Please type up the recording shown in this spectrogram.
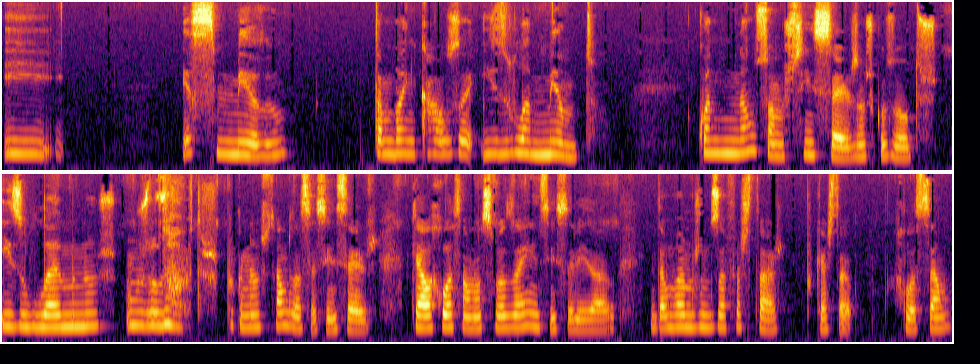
E esse medo também causa isolamento. Quando não somos sinceros uns com os outros, isolamos-nos uns dos outros, porque não estamos a ser sinceros. Aquela relação não se baseia em sinceridade. Então vamos nos afastar, porque esta relação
